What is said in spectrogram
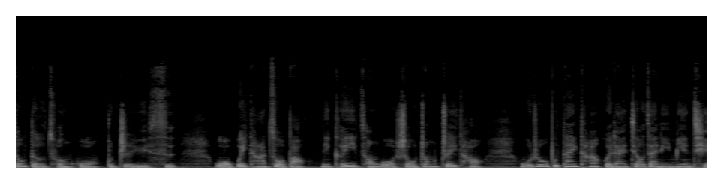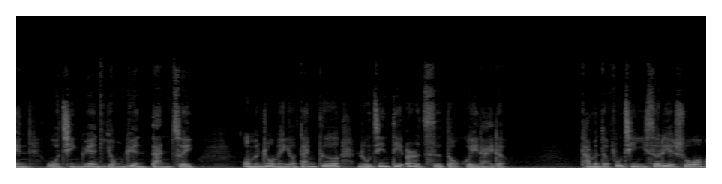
都得存活，不至于死。我为他作保，你可以从我手中追讨。我若不带他回来交在你面前，我情愿永远担罪。”我们若没有耽搁，如今第二次都回来了。他们的父亲以色列说：“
